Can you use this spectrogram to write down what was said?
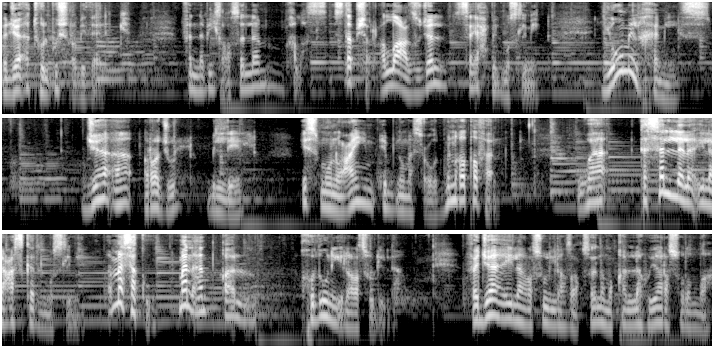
فجاءته البشرى بذلك. فالنبي صلى الله عليه وسلم خلاص استبشر. الله عز وجل سيحمي المسلمين. يوم الخميس جاء رجل بالليل اسمه نعيم ابن مسعود من غطفان. وتسلل إلى عسكر المسلمين. مسكوا من أنت؟ قال خذوني إلى رسول الله. فجاء إلى رسول الله صلى الله عليه وسلم وقال له يا رسول الله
